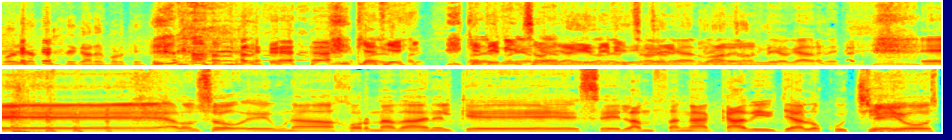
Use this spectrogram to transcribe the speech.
voy a te explicaré por qué. que tiene, que tiene historia, que tiene historia. Eh, Alonso, eh, una jornada en el que se lanzan a Cádiz ya los cuchillos,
